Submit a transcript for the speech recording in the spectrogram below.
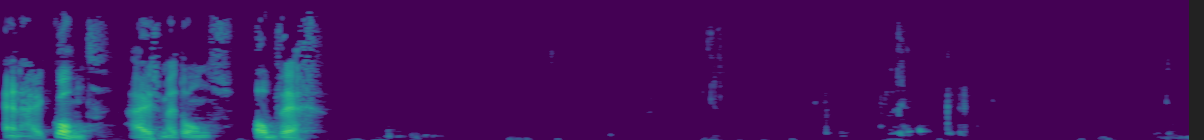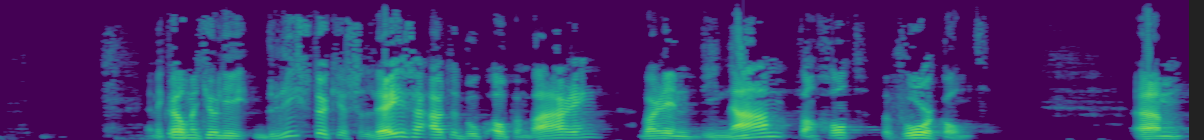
en hij komt. Hij is met ons op weg. En ik wil met jullie drie stukjes lezen uit het boek Openbaring, waarin die naam van God voorkomt. Um,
